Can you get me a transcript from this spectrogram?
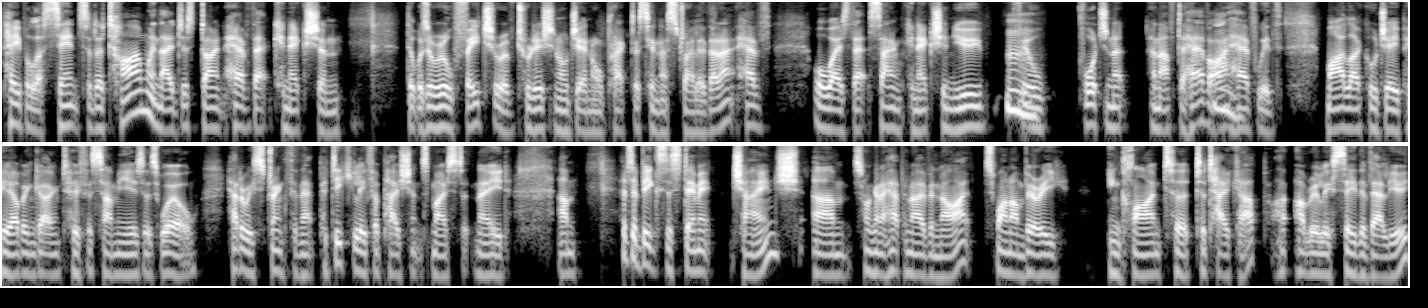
people a sense at a time when they just don't have that connection? That was a real feature of traditional general practice in Australia. They don't have always that same connection. You mm. feel fortunate enough to have. Mm. I have with my local GP I've been going to for some years as well. How do we strengthen that, particularly for patients most at need? Um, it's a big systemic change. Um, it's not going to happen overnight. It's one I'm very inclined to, to take up. I, I, really see the value.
